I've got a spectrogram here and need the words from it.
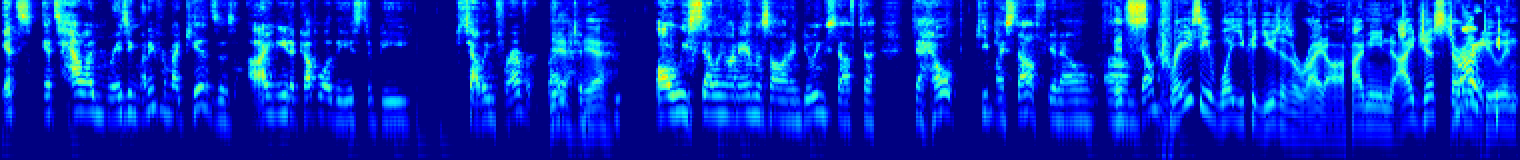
it's it's how I'm raising money for my kids. Is I need a couple of these to be selling forever. Right. Yeah, to yeah. always selling on Amazon and doing stuff to to help keep my stuff. You know, um, it's going. crazy what you could use as a write off. I mean, I just started Right. doing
